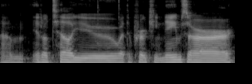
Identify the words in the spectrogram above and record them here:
Um, it'll tell you what the protein names are,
